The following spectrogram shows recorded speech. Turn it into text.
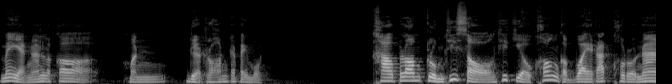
ไม่อย่างนั้นแล้วก็ มันเดือดร้อนกันไปหมด ข่าวปลอมกลุ่มที่ 2 ที่เกี่ยวข้องกับไวรัสโคโรนา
